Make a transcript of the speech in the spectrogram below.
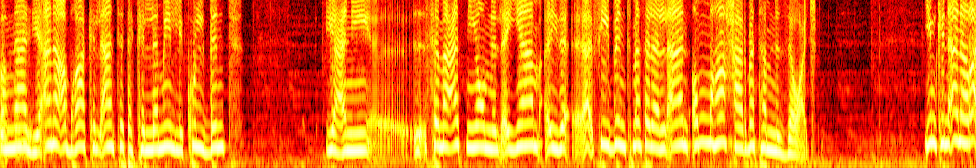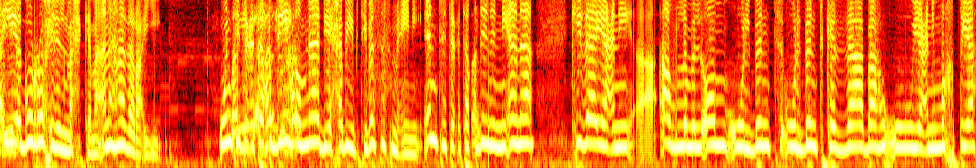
أم. نادية أنا أبغاك الآن تتكلمين لكل بنت يعني سمعتني يوم من الأيام إذا في بنت مثلا الآن أمها حارمتها من الزواج يمكن أنا رأيي أقول روحي للمحكمة أنا هذا رأيي وانت طيب، تعتقدين أم نادية حبيبتي بس اسمعيني. انت تعتقدين إني أنا كذا يعني أظلم الأم والبنت والبنت كذابة ويعني مخطية؟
